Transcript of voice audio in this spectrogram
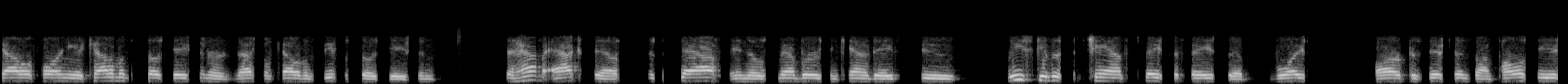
California Cattlemen's Association or National Cattlemen's Beef Association to have access to the staff and those members and candidates to at least give us a chance face to face to voice our positions on policy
